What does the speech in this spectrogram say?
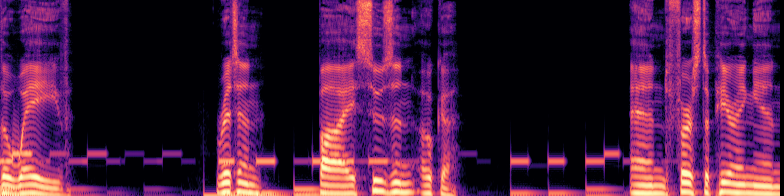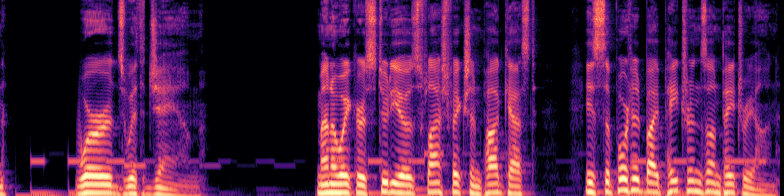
The Wave, written by Susan Oke, and first appearing in Words with Jam. Manawaker Studios Flash Fiction Podcast is supported by patrons on Patreon.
